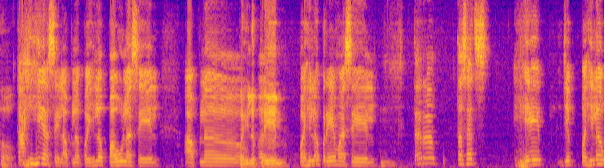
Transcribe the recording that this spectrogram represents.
हो. काहीही असेल आपलं पहिलं पाऊल असेल आपलं पहिलं प्रेम. पहिलं प्रेम असेल. तर तसंच हे जे पहिलं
